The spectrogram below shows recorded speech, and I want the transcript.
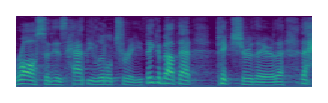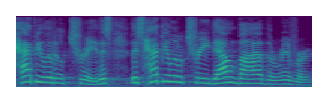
Ross and his happy little tree. Think about that picture there the, the happy little tree. This, this happy little tree down by the river.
